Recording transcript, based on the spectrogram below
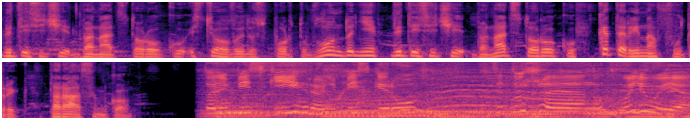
2012 року з цього виду спорту в Лондоні 2012 року Катерина Футрик Тарасенко. Олімпійські ігри, олімпійський рух. Це дуже ну, хвилює.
